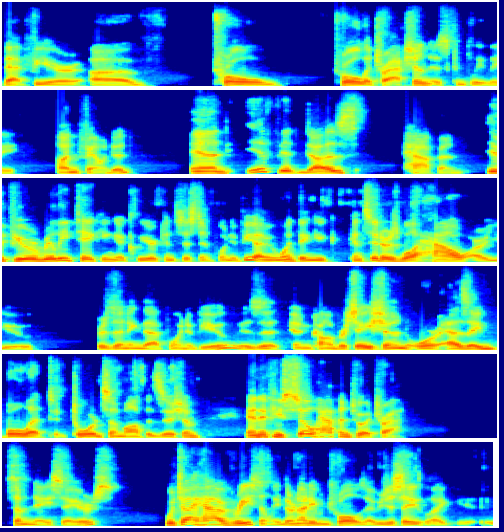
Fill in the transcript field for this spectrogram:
that fear of troll troll attraction is completely unfounded. And if it does happen, if you're really taking a clear, consistent point of view, I mean, one thing you consider is well, how are you presenting that point of view? Is it in conversation or as a bullet towards some opposition? And if you so happen to attract some naysayers, which I have recently, they're not even trolls. I would just say, like, eh,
